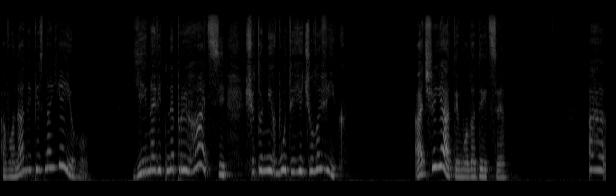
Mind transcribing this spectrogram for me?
А вона не пізнає його. Їй навіть не пригадці, що то міг бути її чоловік. А чия ти, молодице? А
